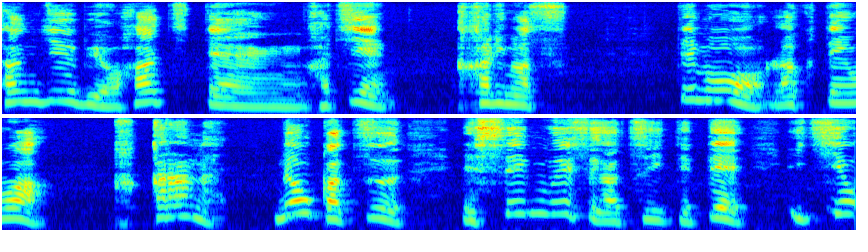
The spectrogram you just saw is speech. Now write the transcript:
30秒8.8円かかります。でも、楽天はかからない。なおかつ、SMS がついてて、一応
